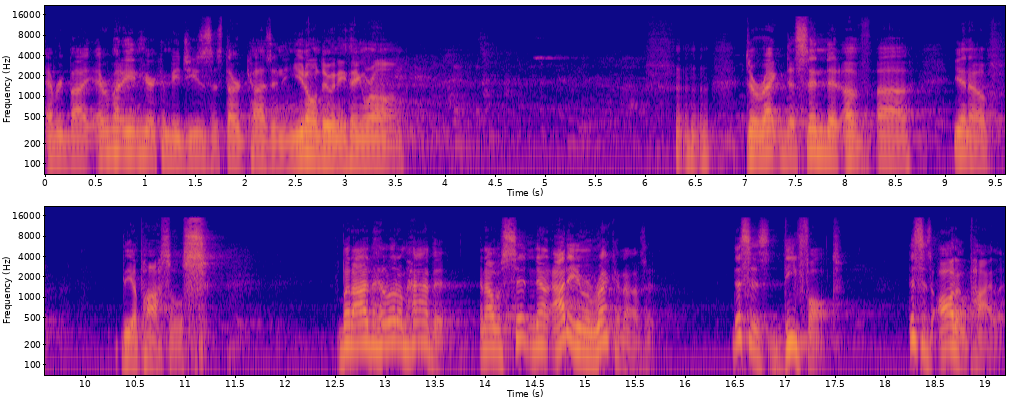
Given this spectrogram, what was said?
everybody, everybody in here can be Jesus' third cousin and you don't do anything wrong. Direct descendant of, uh, you know, the apostles. But I let them have it. And I was sitting down, I didn't even recognize it. This is default, this is autopilot.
